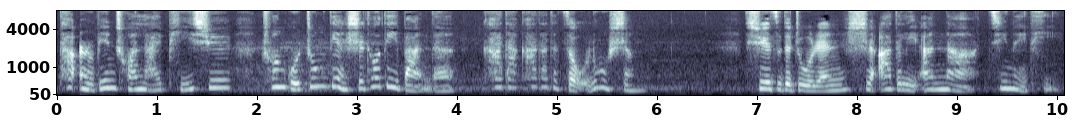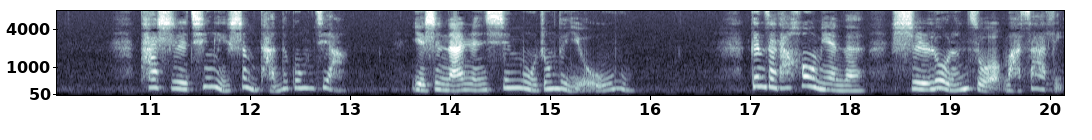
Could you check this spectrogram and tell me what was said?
他耳边传来皮靴穿过中殿石头地板的咔嗒咔嗒的走路声。靴子的主人是阿德里安娜·基内提。他是清理圣坛的工匠，也是男人心目中的尤物。跟在他后面的是洛伦佐·瓦萨里，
